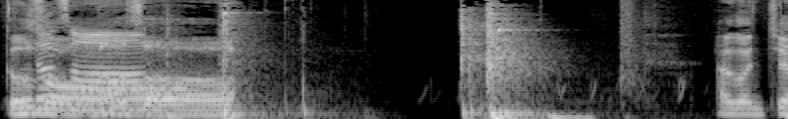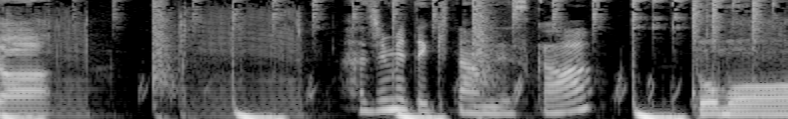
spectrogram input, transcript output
どうぞ。どうぞ。どうぞあこんにちは。初めて来たんですか？どうも。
